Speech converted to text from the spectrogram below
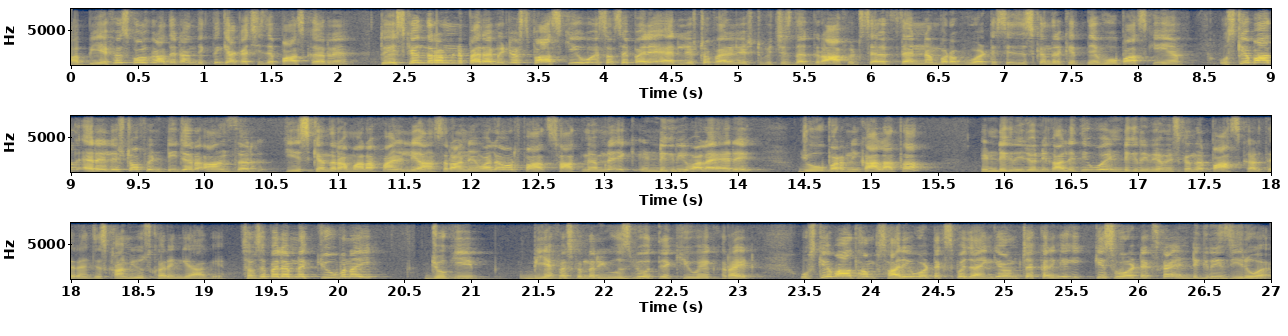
अब बीएफएस कॉल कराते टाइम देखते हैं क्या क्या चीज़ें पास कर रहे हैं। तो इसके अंदर हमने पैरामीटर्स पास किए हुए हैं। सबसे पहले array list of array list which is the graph itself then number of vertices इसके अंदर कितने वो पास किए हैं। उसके बाद array list of integer answer इसके अंदर हमारा फाइनली आंसर आने वाला है और साथ में हमने एक इंडिग्री वाला एरे जो ऊपर निकाला था इंडिग्री जो निकाली थी, वो इंडिग्री भी हम इसके अंदर पास करते रहे, जिसका हम यूज़ करेंगे आगे। सबसे पहले हमने क्यू बनाई, जो कि बी एफ़ एस के अंदर यूज़ भी होती है क्यू एक राइट उसके बाद हम सारी वर्टेक्स पर जाएँगे और हम चेक करेंगे कि किस वर्टेक्स का इंडिग्री ज़ीरो है।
